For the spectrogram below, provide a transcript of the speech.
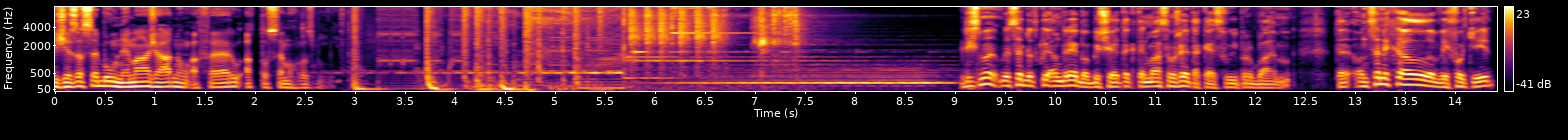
že za sebou nemá žádnou aféru a to se mohlo změnit. Když jsme se dotkli Andreje Babiše, tak ten má samozřejmě také svůj problém. Ten, on se nechal vyfotit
